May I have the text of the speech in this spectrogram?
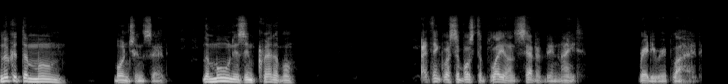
Look at the moon, Bündchen said. The moon is incredible. I think we're supposed to play on Saturday night, Brady replied.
